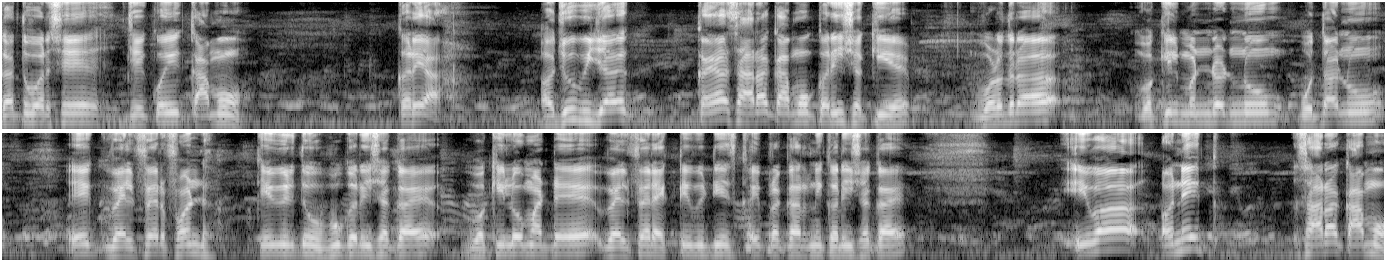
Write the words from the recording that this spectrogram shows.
ગત વર્ષે જે કોઈ કામો કર્યા, હજુ બીજા કયા સારા કામો કરી શકીએ? વડોદરા વકીલ મંડળનું પોતાનું એક વેલફેર ફંડ કેવી રીતે ઊભું કરી શકાય? વકીલો માટે વેલફેર એક્ટિવિટીઝ કઈ પ્રકારની કરી શકાય? એવા અનેક સારા કામો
